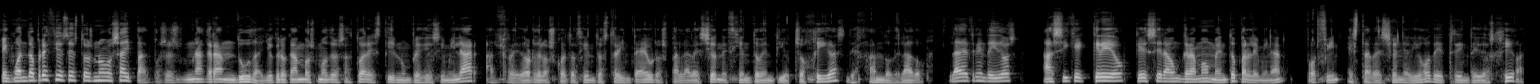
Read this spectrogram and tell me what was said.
En cuanto a precios de estos nuevos iPad, pues es una gran duda. Yo creo que ambos modelos actuales tienen un precio similar, alrededor de los 430 euros para la versión de 128 GB, dejando de lado la de 32, así que creo que será un gran momento para eliminar, por fin, esta versión, ya digo, de 32 GB.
